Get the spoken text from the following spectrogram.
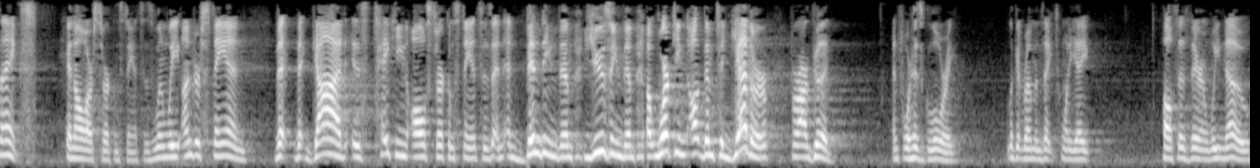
thanks in all our circumstances. When we understand that, that God is taking all circumstances and, and bending them, using them, uh, working them together for our good and for His glory. Look at Romans 8 28. Paul says there, and we know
